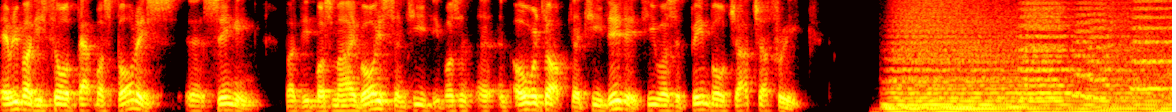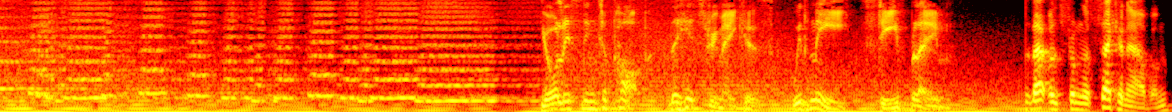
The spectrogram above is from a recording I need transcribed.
everybody thought that was Boris uh, singing, but it was my voice, and he it was an, an overdub that he did it. He was a pinball cha-cha freak. You're listening to Pop, the History Makers, with me, Steve Blame. That was from the second album,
